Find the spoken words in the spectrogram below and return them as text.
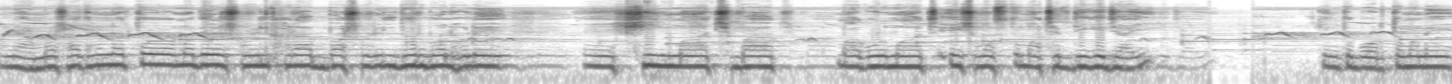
মানে আমরা সাধারণত আমাদের শরীর খারাপ বা শরীর দুর্বল হলে শিং মাছ বা মাগুর মাছ এই সমস্ত মাছের দিকে যাই। কিন্তু বর্তমানে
